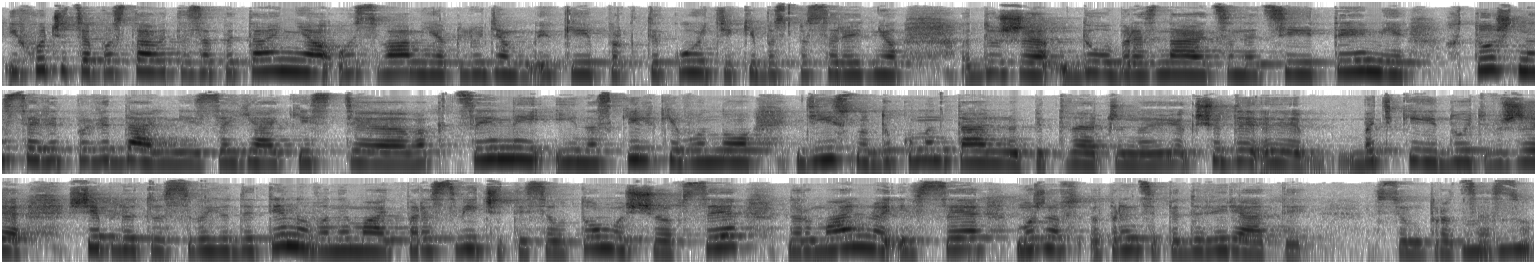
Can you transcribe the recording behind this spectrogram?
І хочеться поставити запитання ось вам, як людям, які практикують, які безпосередньо дуже добре знаються на цій темі. Хто ж несе відповідальність за якість е, вакцини і наскільки воно дійсно документально підтверджено? Якщо батьки йдуть вже щеплювати свою дитину, вони мають пересвідчитися у тому, що все нормально і все можна в принципі довіряти всьому процесу.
